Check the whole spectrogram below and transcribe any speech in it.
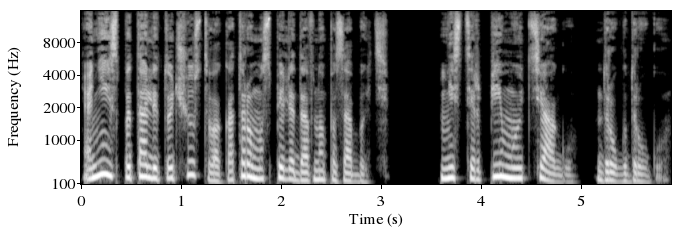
они испытали то чувство, о котором успели давно позабыть. Нестерпимую тягу друг к другу.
